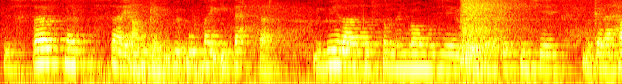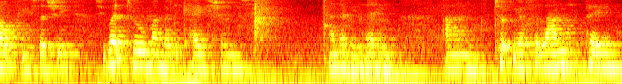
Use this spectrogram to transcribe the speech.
She was the first person to say, I'm going, it will make you better. You realise there's something wrong with you, we're going to listen to you, we're going to help you. So she, she went through all my medications and everything and took me off olanzapine,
